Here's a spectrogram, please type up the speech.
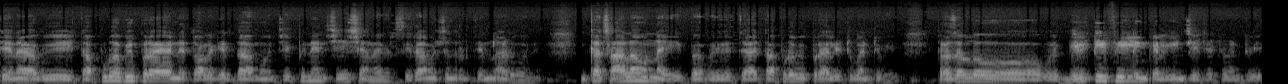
తిన తప్పుడు అభిప్రాయాన్ని తొలగిద్దాము అని చెప్పి నేను చేశాను. అది శ్రీరామచంద్రుడు తిన్నాడు అని. ఇంకా చాలా ఉన్నాయి. తప్పుడు అభిప్రాయాలు ఇటువంటివి. ప్రజల్లో గిల్టీ ఫీలింగ్ కలిగించేటటువంటివి.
